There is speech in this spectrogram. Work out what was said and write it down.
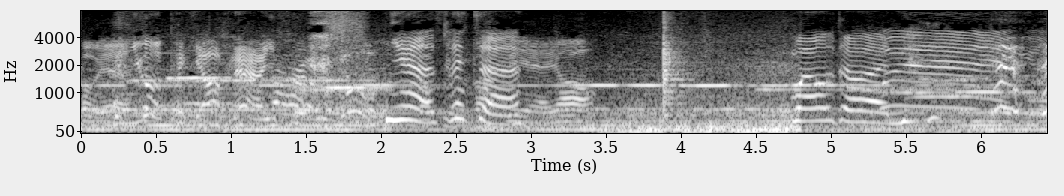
Oh yeah. You gotta pick it up now, you threw it on the floor. yeah, it's litter. Yeah, yeah. Well done.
